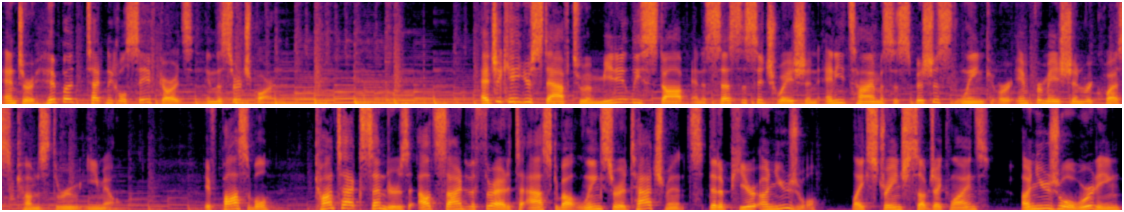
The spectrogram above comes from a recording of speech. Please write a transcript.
Enter HIPAA Technical Safeguards in the search bar. Educate your staff to immediately stop and assess the situation anytime a suspicious link or information request comes through email. If possible, contact senders outside the thread to ask about links or attachments that appear unusual like strange subject lines, unusual wording,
